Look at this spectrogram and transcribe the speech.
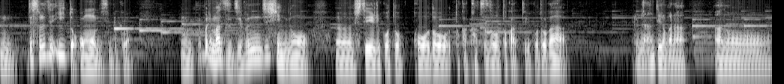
うん、でそれでいいと思うんです僕は。うん、やっぱりまず自分自身の、うん、していること行動とか活動とかっていうことが何て言うのかな、あのー、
